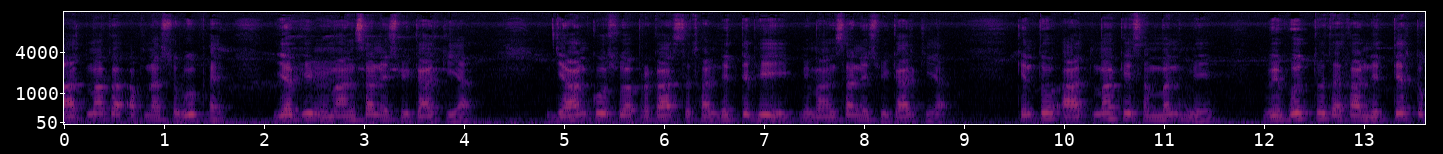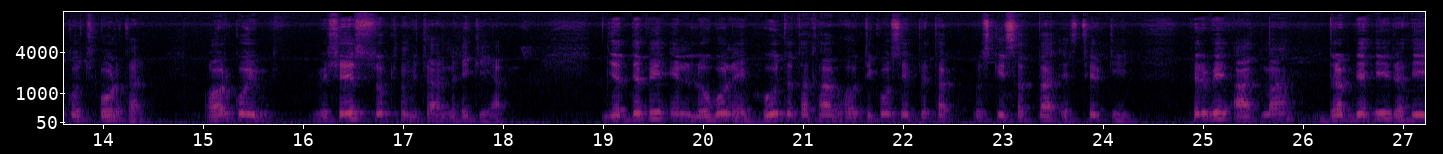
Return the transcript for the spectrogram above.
आत्मा का अपना स्वरूप है, यह भी मीमांसा ने स्वीकार किया। ज्ञान को स्वप्रकाश तथा नित्य भी मीमांसा ने स्वीकार किया। किंतु आत्मा के संबंध में विभुत्व तथा नित्यत्व को छोड़कर और कोई विशेष सूक्ष्म विचार नहीं किया। यद्यपि इन लोगों ने भूत तथा भौतिकों से पृथक उसकी सत्ता स्थिर की, फिर भी आत्मा द्रव्य ही रही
